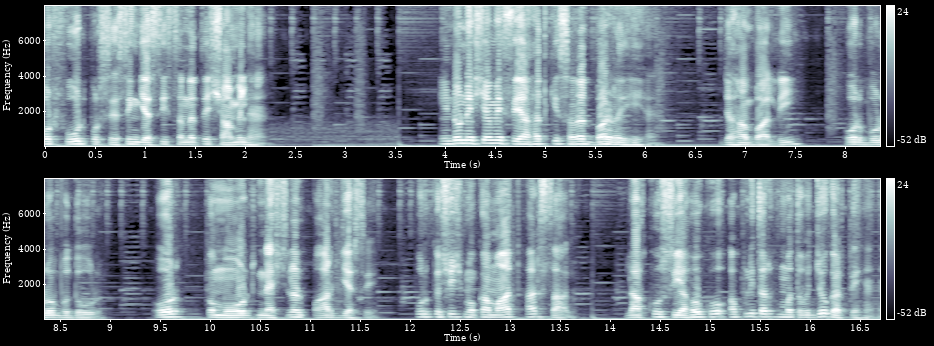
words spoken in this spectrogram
और फ़ूड प्रोसेसिंग जैसी सनतें शामिल हैं। इंडोनेशिया में सियाहत की सनत बढ़ रही है। जहाँ बाली और बुरोबदूर और कमोड नेशनल पार्क जैसे पुरकशिश मकाम हर साल लाखों सियाहों को अपनी तरफ़ मतवजो करते हैं।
